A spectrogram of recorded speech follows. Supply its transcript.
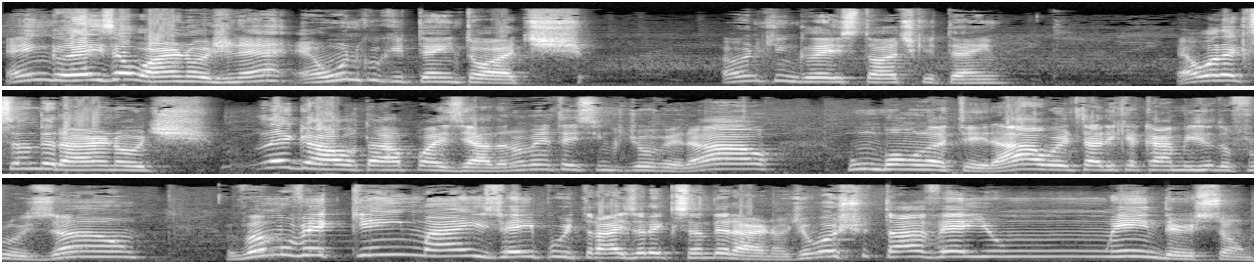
É inglês, é o Arnold, né? É o único que tem Totti. É o único inglês Totti que tem. É o Alexander Arnold. Legal, tá, rapaziada? 95 de overall. Um bom lateral. Ele tá ali com a camisa do Flusão. Vamos ver quem mais veio por trás do Alexander Arnold. Eu vou chutar, veio um Anderson.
